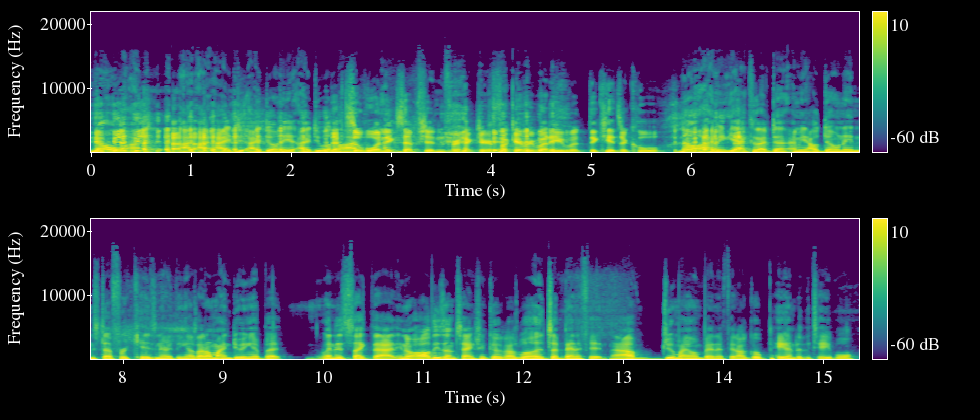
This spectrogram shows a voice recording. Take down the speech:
no, I, I, I, I, do, I donate. I do a That's lot. That's the one exception for Hector. Fuck everybody, but the kids are cool. No, I mean, yeah, because I've done. I mean, I'll donate and stuff for kids and everything else. I don't mind doing it, but when it's like that, you know, all these unsanctioned cookouts, well, it's a benefit. I'll do my own benefit. I'll go pay under the table,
